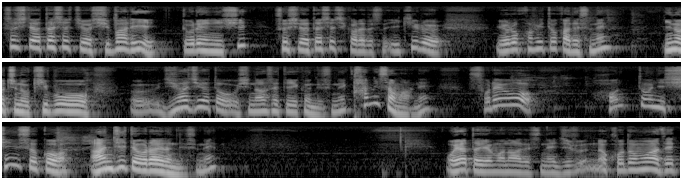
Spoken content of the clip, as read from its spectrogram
そして私たちを縛り奴隷にしそして私たちからですね、生きる喜びとかですね、命の希望をじわじわと失わせていくんですね。神様はね、それを本当に心底案じておられるんですね。親というものはですね、自分の子供は絶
